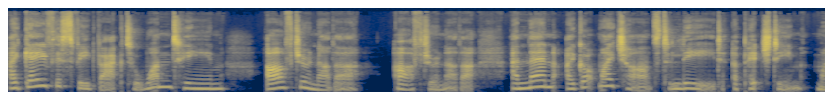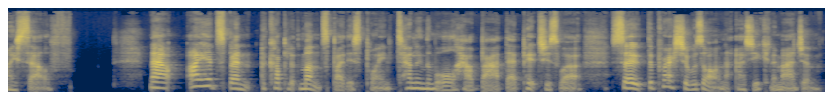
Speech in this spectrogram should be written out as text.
I gave this feedback to one team after another after another, and then I got my chance to lead a pitch team myself. Now, I had spent a couple of months by this point telling them all how bad their pitches were, so the pressure was on, as you can imagine.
